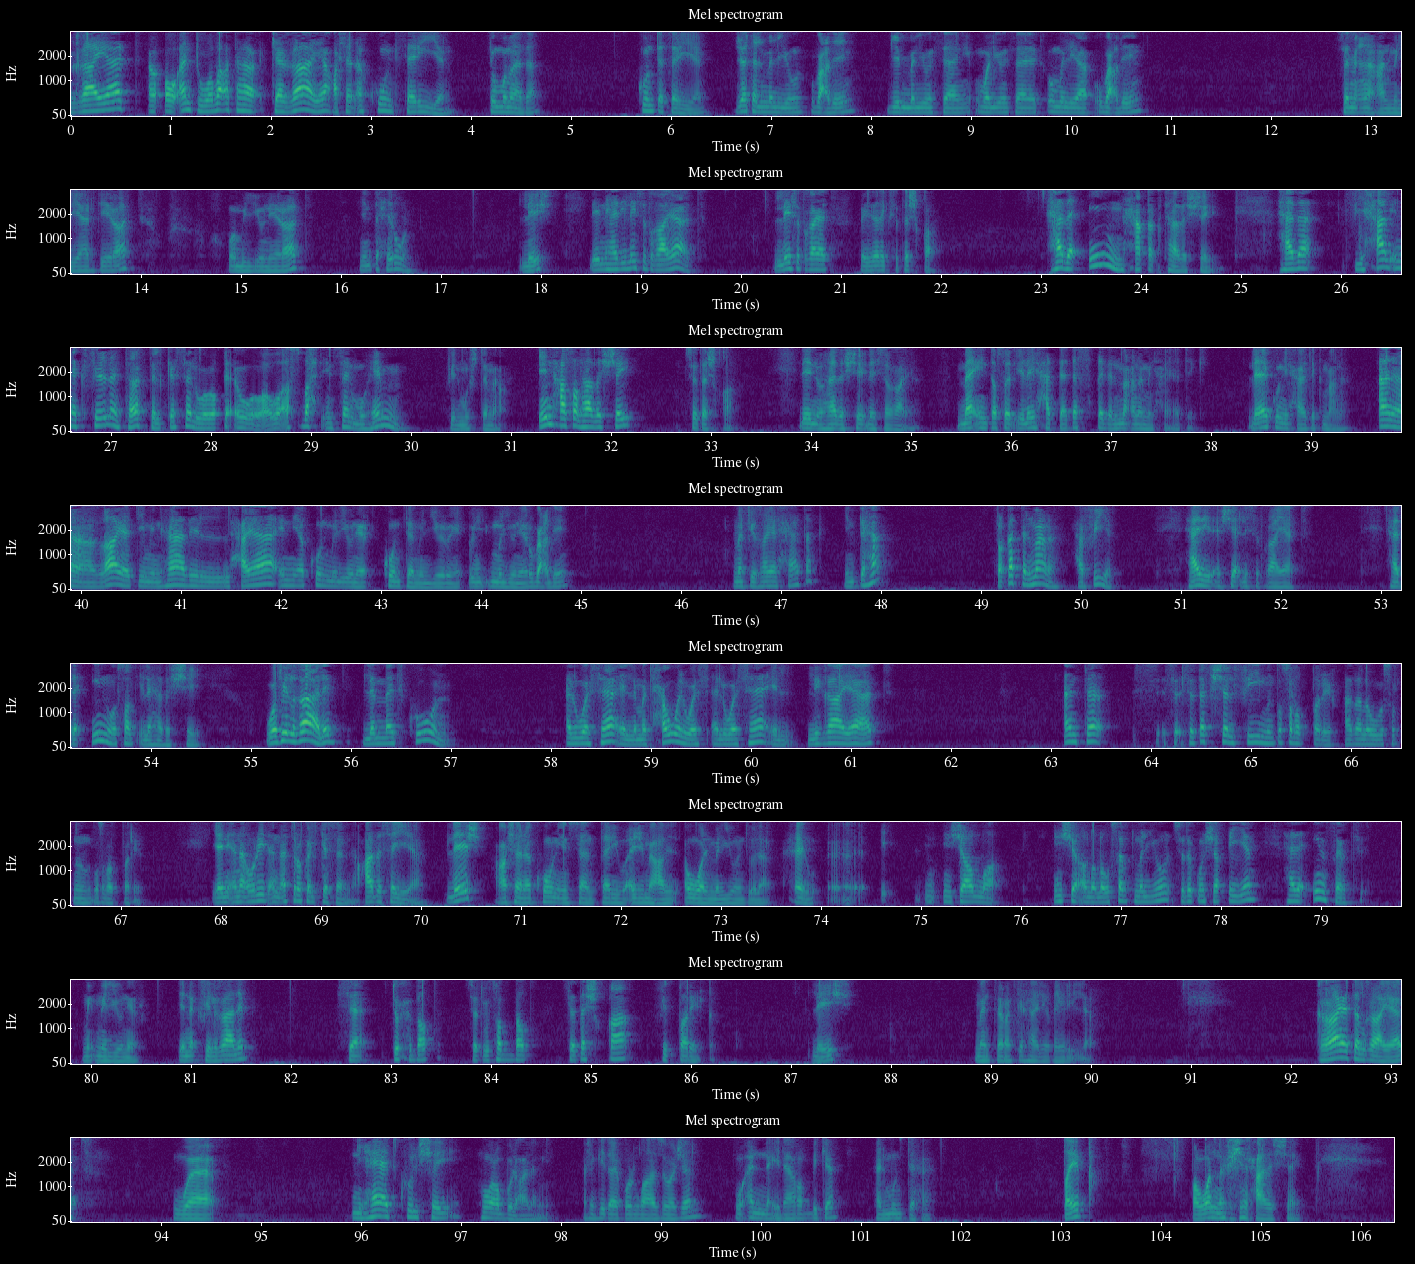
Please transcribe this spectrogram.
غايات أو أنت وضعتها كغاية عشان أكون ثريا. ثم ماذا؟ كنت ثريا. جاءت المليون وبعدين جيب مليون ثاني ومليون ثالث ومليار وبعدين. سمعنا عن مليارديرات ومليونيرات ينتحرون. ليش؟ لأن هذه ليست غايات. ليست غايات فلذلك ستشقى. هذا إن حققت هذا الشيء. هذا في حال إنك فعلا تركت الكسل وأصبحت إنسان مهم في المجتمع. إن حصل هذا الشيء ستشقى. لأنه هذا الشيء ليس غاية. ما إن تصل إليه حتى تفقد المعنى من حياتك. لا يكون لحياتك معنى. أنا غايتي من هذه الحياة إني أكون مليونير. كنت مليونير وبعدين؟ ما في غاية لحياتك؟ انتهى. فقدت المعنى حرفيا. هذه الأشياء ليست غايات. هذا إن وصلت إلى هذا الشيء. وفي الغالب لما تكون الوسائل لما تحول الوسائل لغايات أنت ستفشل في منتصف الطريق. هذا لو وصلت من منتصف الطريق. يعني أنا أريد أن أترك الكسل. عادة سيئة. ليش؟ عشان أكون إنسان ثري وأجمع الأول مليون دولار. حلو. أه، إن شاء الله إن شاء الله لو صرت مليون ستكون شقيا. هذا إن صرت مليونير. لأنك في الغالب ستحبط ستثبط ستشقى في الطريق. ليش؟ من تركها لغير الله. غاية الغايات ونهاية كل شيء هو رب العالمين. عشان كده يقول الله عز وجل وأن إلى ربك المنتهى. طيب طولنا في شرح هذا الشيء.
